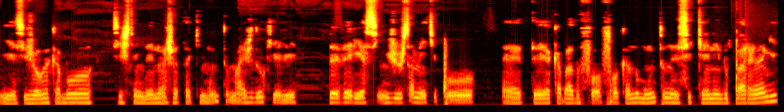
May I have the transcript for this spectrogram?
e esse jogo acabou se estendendo, acho até que muito mais do que ele deveria, sim, justamente por é, ter acabado fo focando muito nesse Kennen do Parang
